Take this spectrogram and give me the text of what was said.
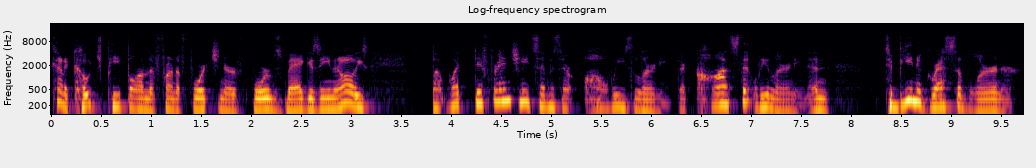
kind of coached people on the front of Fortune or Forbes magazine and all these. But what differentiates them is they're always learning. They're constantly learning. And to be an aggressive learner,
